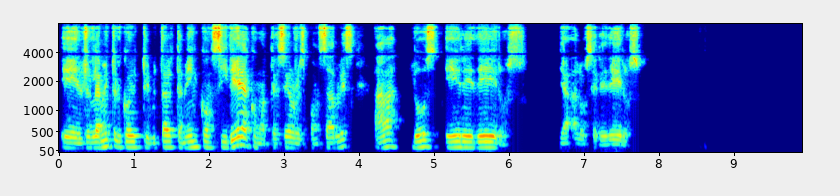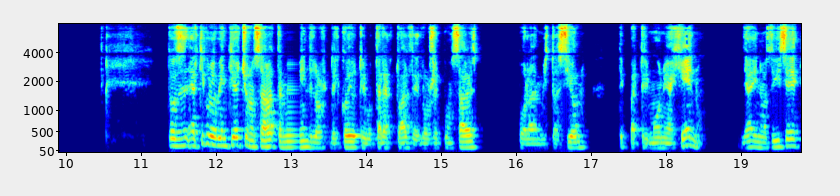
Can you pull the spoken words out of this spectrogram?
el reglamento del Código Tributario también considera como terceros responsables a los herederos, ya a los herederos. Entonces, el artículo 28 nos habla también del Código Tributario actual, de los responsables por la administración de patrimonio ajeno, ¿ya? Y nos dice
